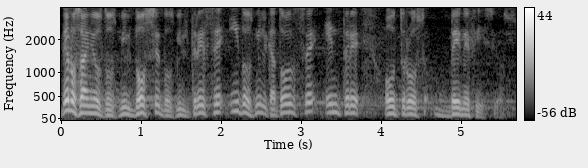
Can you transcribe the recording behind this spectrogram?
de los años 2012, 2013 y 2014, entre otros beneficios.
